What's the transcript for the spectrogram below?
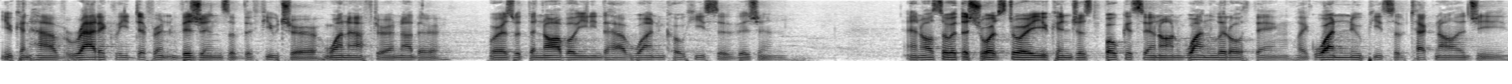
you can have radically different visions of the future, one after another. Whereas with the novel, you need to have one cohesive vision. And also with the short story, you can just focus in on one little thing, like one new piece of technology,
